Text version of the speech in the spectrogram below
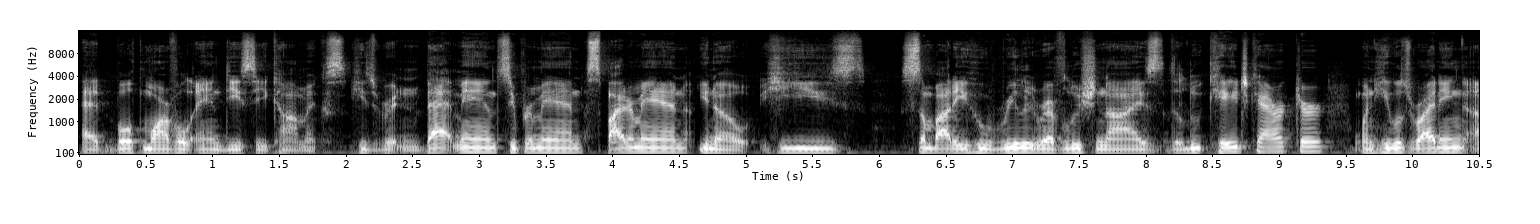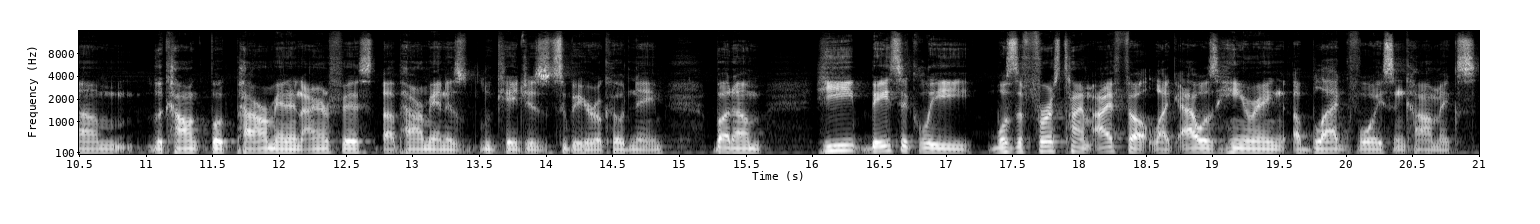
at both Marvel and DC Comics. He's written Batman, Superman, Spider-Man. You know, he's somebody who really revolutionized the Luke Cage character when he was writing um, the comic book Power Man and Iron Fist. Uh, Power Man is Luke Cage's superhero code name, but um, he basically was the first time I felt like I was hearing a black voice in comics,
